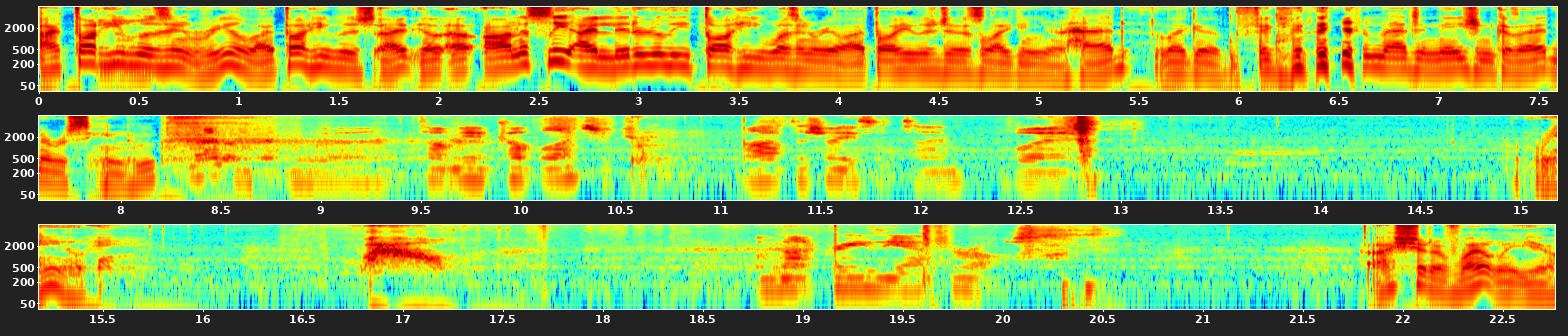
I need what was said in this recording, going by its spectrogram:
I thought he No. wasn't real. I thought he was. I uh, honestly, I literally thought he wasn't real. I thought he was just like in your head, like a figment of your imagination, because I had never seen him uh, taught me a couple extra tricks. I'll have to show you sometime. But Really? Wow. I'm not crazy after all. I should have went with you.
